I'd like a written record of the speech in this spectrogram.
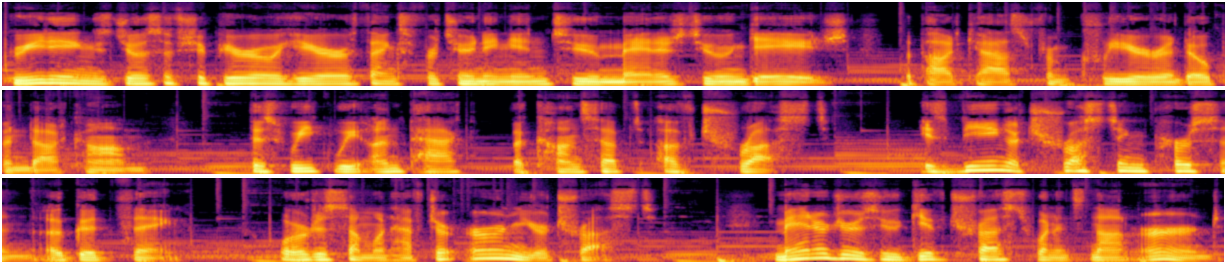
Greetings, Joseph Shapiro here. Thanks for tuning in to Manage to Engage, the podcast from clearandopen.com. This week, we unpack the concept of trust. Is being a trusting person a good thing? Or does someone have to earn your trust? Managers who give trust when it's not earned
